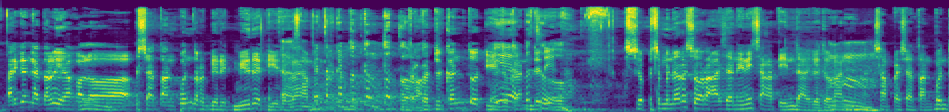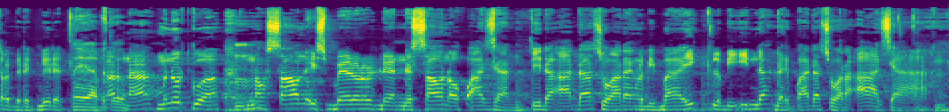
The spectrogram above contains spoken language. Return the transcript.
tadi kan kata lu ya kalau setan pun terbirit-birit gitu Nah, kan. sampai terkentut-kentut loh. terkentut-kentut gitu Iya, kan. Jadi betul. se- sebenarnya suara azan ini sangat indah gitu kan. Sampai setan pun terbirit-birit. Iya, betul. Karena menurut gua no sound is better than the sound of azan. Tidak ada suara yang lebih baik, lebih indah daripada suara azan.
